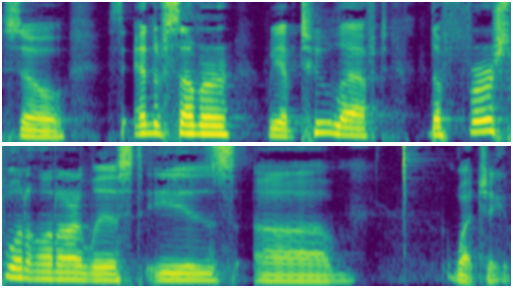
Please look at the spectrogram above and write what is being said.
So it's the end of summer. We have two left. The first one on our list is um, what, Jacob?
